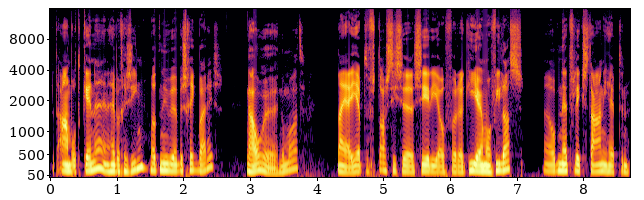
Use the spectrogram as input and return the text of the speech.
het aanbod kennen en hebben gezien wat nu beschikbaar is. Nou, noem maar wat. Nou ja, je hebt een fantastische serie over eh, Guillermo Villas eh, op Netflix staan. Je hebt een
